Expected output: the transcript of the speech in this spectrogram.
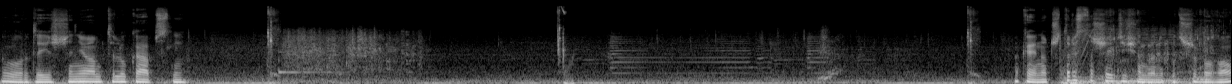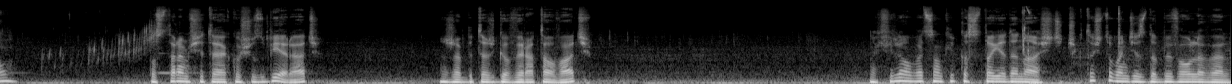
Kurde, jeszcze nie mam tylu kapsli. Ok, no 460 będę potrzebował. Postaram się to jakoś uzbierać, żeby też go wyratować. Na chwilę obecną tylko 111. Czy ktoś tu będzie zdobywał level?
